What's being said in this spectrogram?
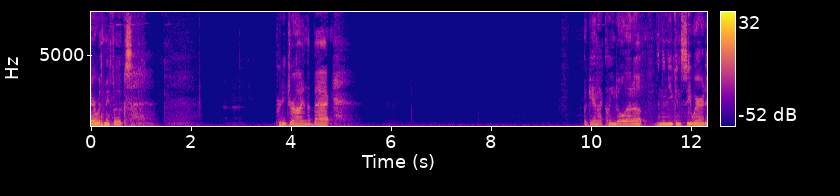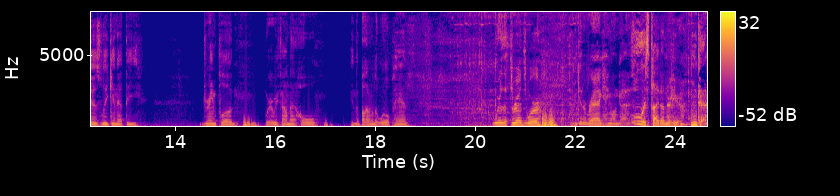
Bear with me, folks. Pretty dry in the back. Again, I cleaned all that up. And then you can see where it is leaking at the drain plug where we found that hole in the bottom of the oil pan. Where the threads were. Let me get a rag. Hang on, guys. Oh, it's tight under here. Okay.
